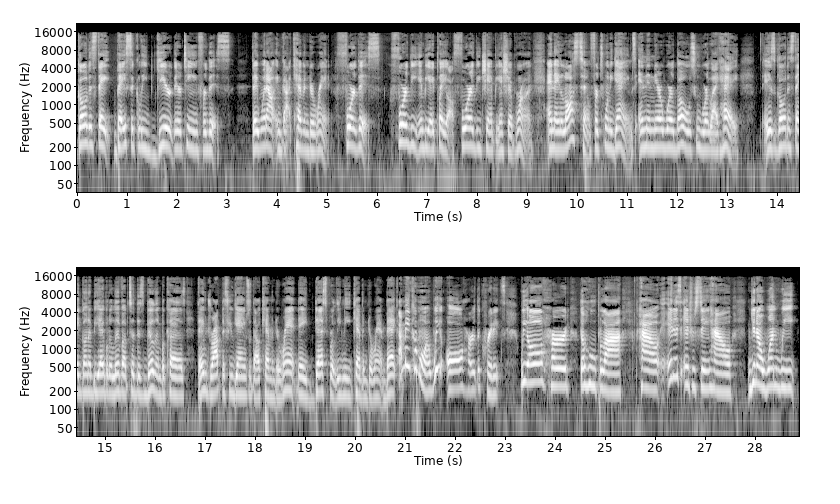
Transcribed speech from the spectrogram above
Golden State basically geared their team for this. They went out and got Kevin Durant for this for the NBA playoff, for the championship run. And they lost him for 20 games. And then there were those who were like, hey, is Golden State going to be able to live up to this billing because they've dropped a few games without Kevin Durant? They desperately need Kevin Durant back. I mean, come on. We all heard the critics. We all heard the hoopla. How it is interesting how, you know, one week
